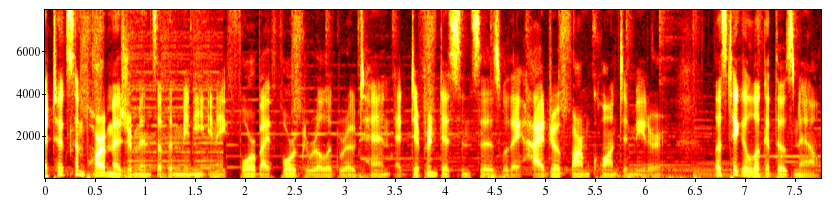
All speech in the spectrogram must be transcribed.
I took some par measurements of the Mini in a 4x4 Gorilla Grow tent at different distances with a Hydrofarm Quantum meter. Let's take a look at those now.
